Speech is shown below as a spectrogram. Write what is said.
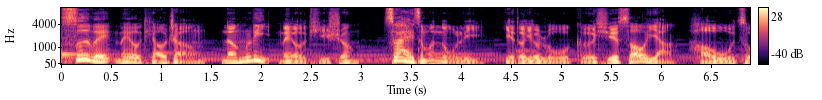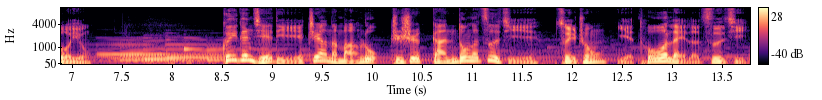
思维没有调整，能力没有提升，再怎么努力也都犹如隔靴搔痒，毫无作用。归根结底，这样的忙碌只是感动了自己，最终也拖累了自己。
